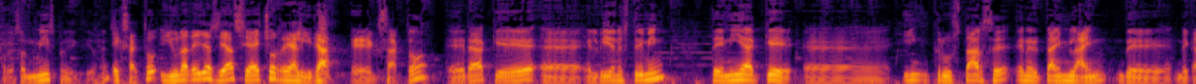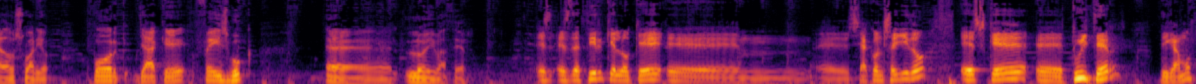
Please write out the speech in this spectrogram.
Porque son mis predicciones. Exacto, y una de ellas ya se ha hecho realidad. Exacto. Era que eh, el vídeo en streaming tenía que eh, incrustarse en el timeline de, cada usuario. Porque, ya que Facebook eh, lo iba a hacer. Es, decir, que lo que eh, se ha conseguido es que Twitter, digamos,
